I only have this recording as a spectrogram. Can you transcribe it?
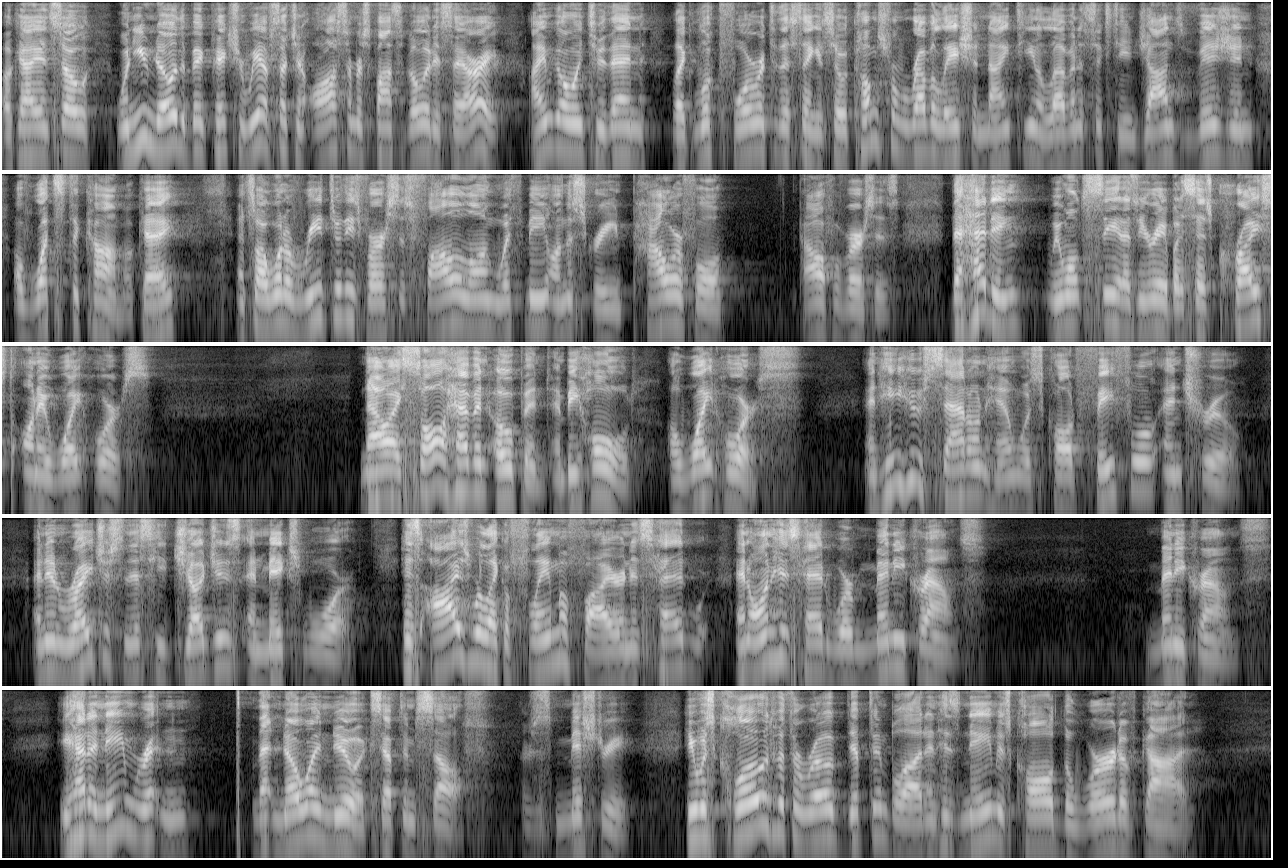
Okay, and so when you know the big picture, we have such an awesome responsibility to say, all right, I'm going to then like look forward to this thing. And so it comes from Revelation 19, 11 to 16, John's vision of what's to come, okay? And so I want to read through these verses, follow along with me on the screen. Powerful, powerful verses. The heading, we won't see it as we read, but it says, Christ on a white horse. Now I saw heaven opened, and behold, a white horse. And he who sat on him was called faithful and true and in righteousness he judges and makes war. His eyes were like a flame of fire, and his head and on his head were many crowns. Many crowns. He had a name written that no one knew except himself. There's this mystery. He was clothed with a robe dipped in blood, and his name is called the Word of God.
